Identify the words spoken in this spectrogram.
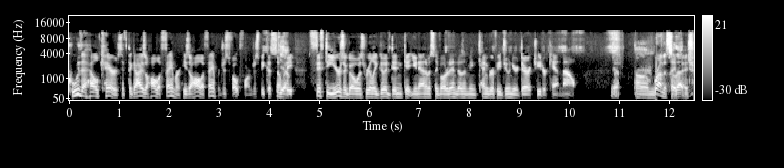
who the hell cares if the guy's a Hall of Famer? He's a Hall of Famer. Just vote for him. Just because somebody 50 years ago was really good, didn't get unanimously voted in, doesn't mean Ken Griffey Jr. Derek Jeter can't now. Yeah. Um, We're on the so same that- page.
